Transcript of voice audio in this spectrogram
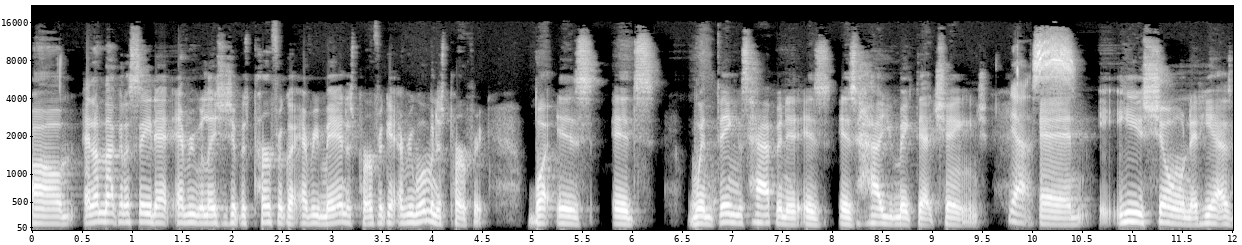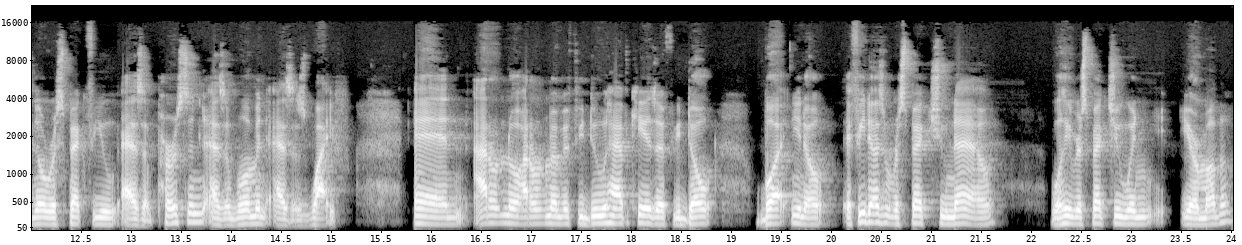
Um, and I'm not going to say that every relationship is perfect or every man is perfect and every woman is perfect, but is it's when things happen it is is how you make that change. yes. And he's shown that he has no respect for you as a person, as a woman, as his wife. And I don't know, I don't remember if you do have kids or if you don't, but you know, if he doesn't respect you now, will he respect you when you're a mother?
